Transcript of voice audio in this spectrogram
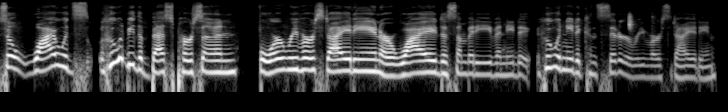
So, why would who would be the best person for reverse dieting, or why does somebody even need to? Who would need to consider reverse dieting?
